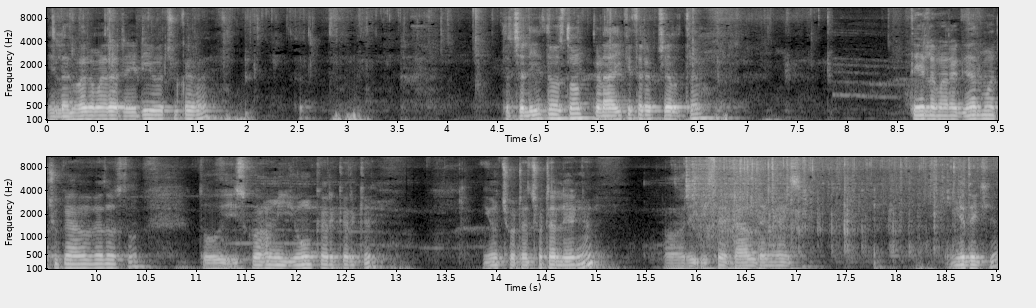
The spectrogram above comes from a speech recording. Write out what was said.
ये लगभग हमारा रेडी हो चुका है। तो चलिए दोस्तों, कढ़ाई की तरफ़ चलते हैं। तेल हमारा गर्म हो चुका होगा दोस्तों तो इसको हम यूँ कर करके, यूँ छोटा छोटा लेंगे और इसे डाल देंगे इस ये देखिए।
